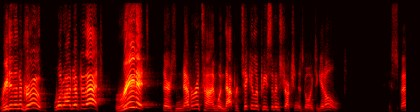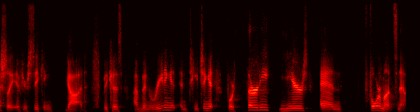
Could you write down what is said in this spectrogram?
Read it in a group. What do I do after that? Read it. There's never a time when that particular piece of instruction is going to get old, especially if you're seeking God, because I've been reading it and teaching it for 30 years and four months now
